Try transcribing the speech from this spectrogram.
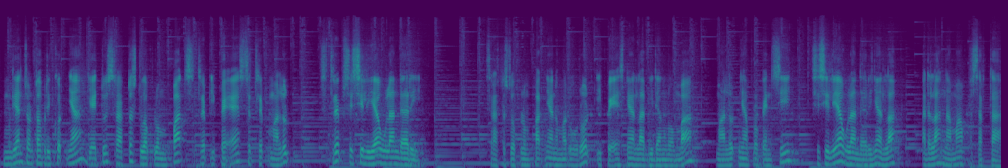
Kemudian contoh berikutnya yaitu 124 strip IPS, strip Malut, strip Sisilia Wulandari. 124-nya nomor urut, IPS-nya adalah bidang lomba, Malutnya provinsi, Sisilia Wulandarinya adalah adalah nama peserta.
